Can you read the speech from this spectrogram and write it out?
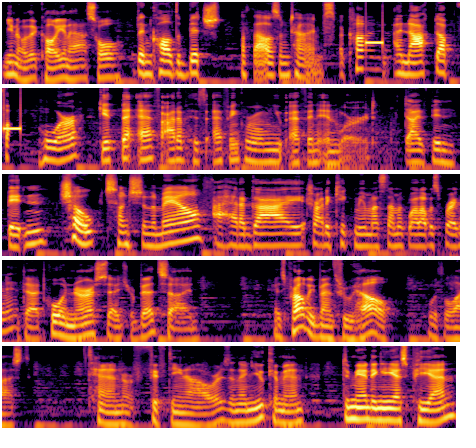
You know, they call you an asshole. Been called a bitch a thousand times. A cunt, a knocked up fucking whore. Get the F out of his effing room, you effing N word. I've been bitten, choked, punched in the mouth. I had a guy try to kick me in my stomach while I was pregnant. That poor nurse at your bedside has probably been through hell with the last 10 or 15 hours, and then you come in demanding ESPN?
